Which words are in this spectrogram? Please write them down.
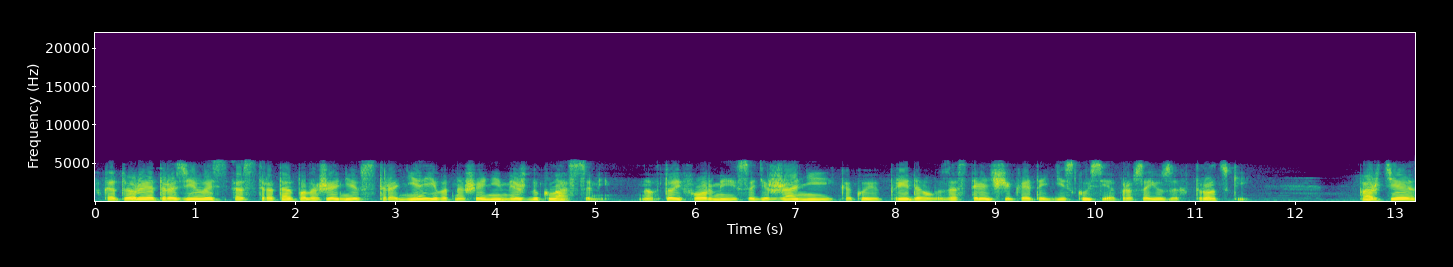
в которой отразилась острота положения в стране и в отношении между классами но в той форме и содержании, какую придал застрельщик этой дискуссии о профсоюзах Троцкий, партия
